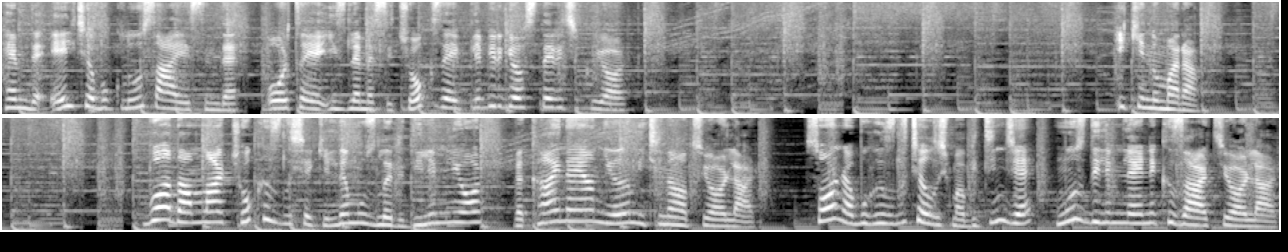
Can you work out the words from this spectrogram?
hem de el çabukluğu sayesinde ortaya izlemesi çok zevkli bir gösteri çıkıyor. 2 numara. Bu adamlar çok hızlı şekilde muzları dilimliyor ve kaynayan yağın içine atıyorlar. Sonra bu hızlı çalışma bitince muz dilimlerini kızartıyorlar.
